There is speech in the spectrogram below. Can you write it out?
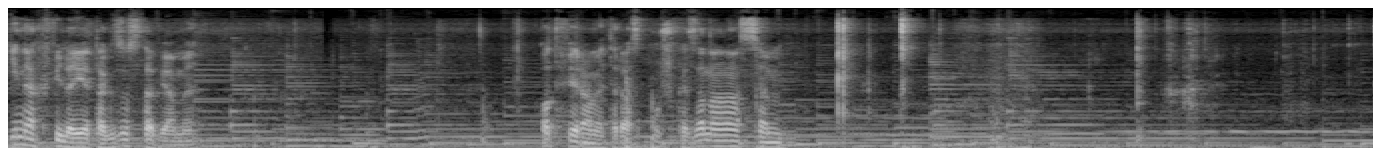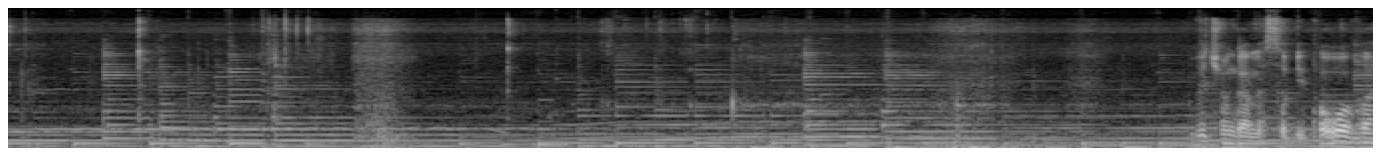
I na chwilę je tak zostawiamy. Otwieramy teraz puszkę z ananasem. Wyciągamy sobie połowę.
